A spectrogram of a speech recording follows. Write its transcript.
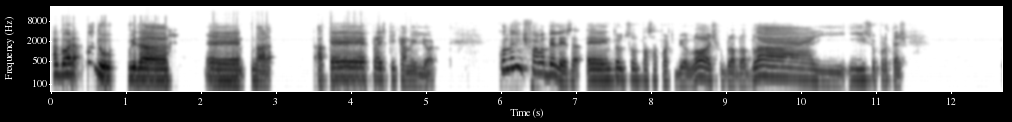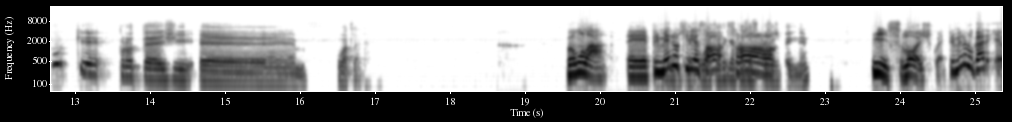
Agora, uma dúvida, é, Lara, até para explicar melhor. Quando a gente fala, beleza, é, introdução do passaporte biológico, blá blá blá, e, e isso protege. Por que protege é, o atleta? Vamos lá. É, primeiro eu queria só. só... Bem, né? Isso, lógico. Em primeiro lugar, é,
